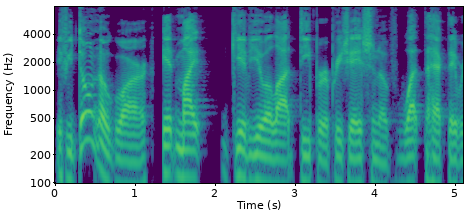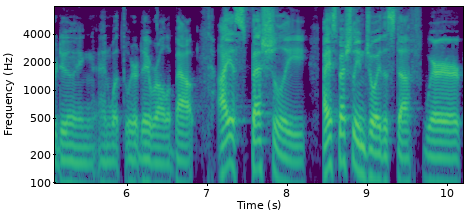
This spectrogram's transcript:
If you don't know GWAR, it might give you a lot deeper appreciation of what the heck they were doing and what they were all about. I especially, I especially enjoy the stuff where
